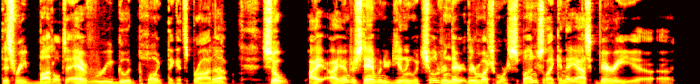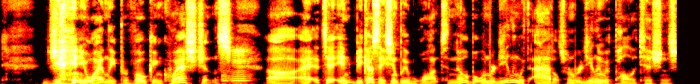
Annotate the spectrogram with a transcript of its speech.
this rebuttal to every good point that gets brought up. So I, I understand when you're dealing with children, they're they're much more sponge like, and they ask very uh, uh genuinely provoking questions mm-hmm. uh, to, in, because they simply want to know. But when we're dealing with adults, when we're dealing with politicians,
